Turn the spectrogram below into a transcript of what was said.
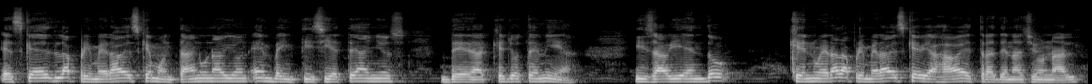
es que es la primera vez que montaba en un avión en 27 años de edad que yo tenía. Y sabiendo que no era la primera vez que viajaba detrás de Nacional,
